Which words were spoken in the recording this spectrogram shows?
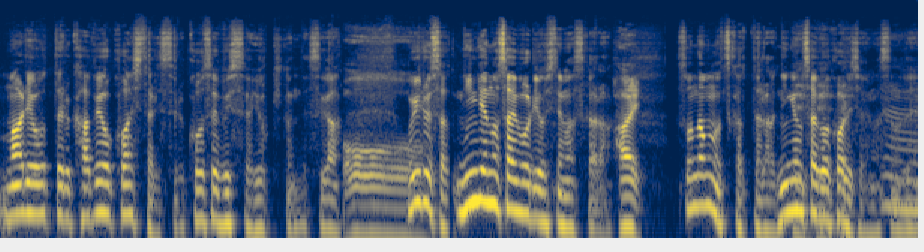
周りを覆っている壁を壊したりする抗生物質がよく効くんですがウイルスは人間の細胞を利用してますから、はい、そんなものを使ったら人間の細胞が壊れちゃいますので、で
